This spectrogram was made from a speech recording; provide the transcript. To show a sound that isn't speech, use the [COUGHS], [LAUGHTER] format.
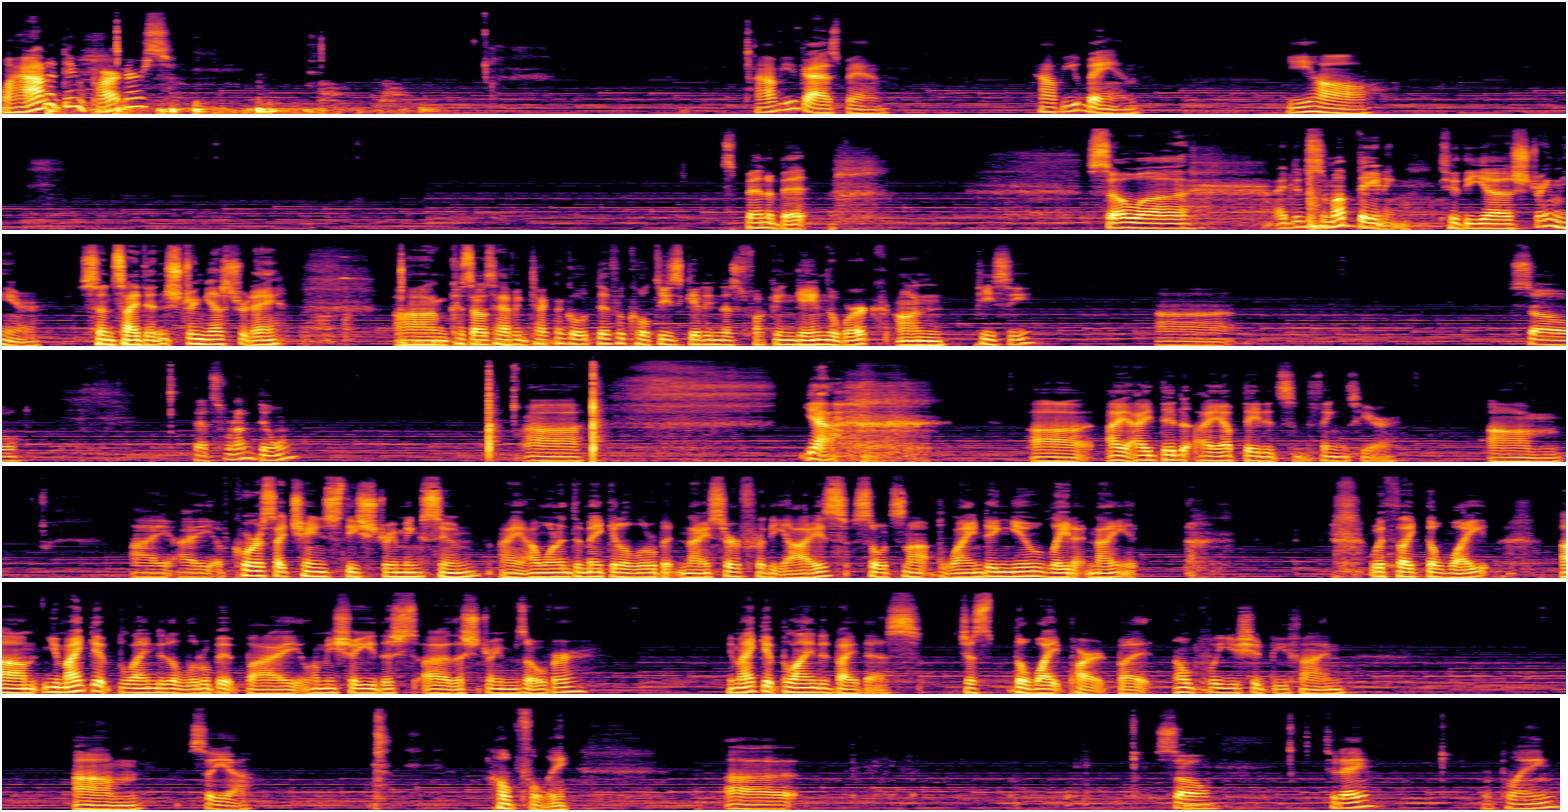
Well, how to do, partners? How have you guys been? How have you been? Yeehaw. It's been a bit. [LAUGHS] So, uh, I did some updating to the uh, stream here since I didn't stream yesterday. Um, because I was having technical difficulties getting this fucking game to work on PC. Uh, so, that's what I'm doing. Uh, yeah. [LAUGHS] Uh, I, I did, I updated some things here. Um, I, I, of course, I changed the streaming soon. I, I wanted to make it a little bit nicer for the eyes, so it's not blinding you late at night with like the white. Um, you might get blinded a little bit by. Let me show you this. Uh, the stream's over. You might get blinded by this, just the white part, but hopefully you should be fine. Um, so yeah. [LAUGHS] hopefully. Uh. So, today we're playing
